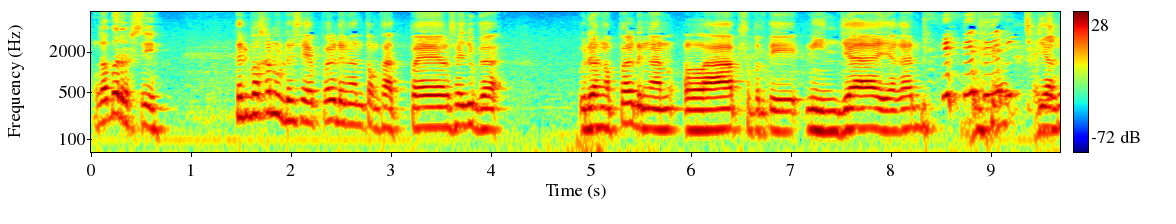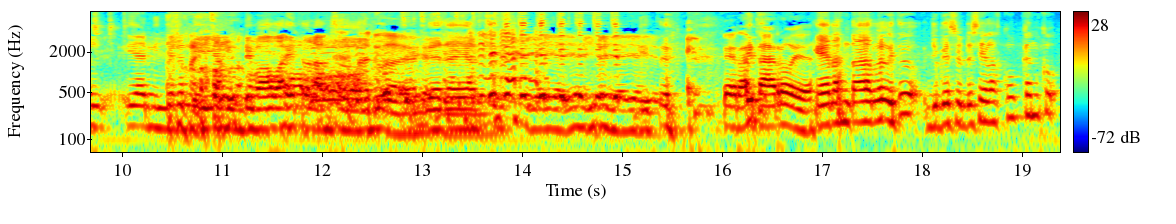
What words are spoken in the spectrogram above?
nggak bersih. Tadi bahkan udah saya apel dengan tongkat pel saya juga udah ngepel dengan lap seperti ninja ya kan? Yang ya ninja kan di, yang di bawah itu langsung. Aduh, biasa yang gitu. Kayak Rantaro ya. kayak Rantaro itu juga sudah saya lakukan kok.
